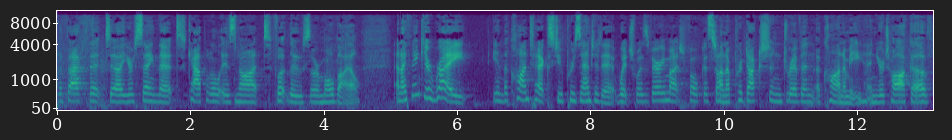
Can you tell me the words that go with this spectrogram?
the fact that uh, you're saying that capital is not footloose or mobile. And I think you're right in the context you presented it, which was very much focused on a production driven economy, and your talk of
